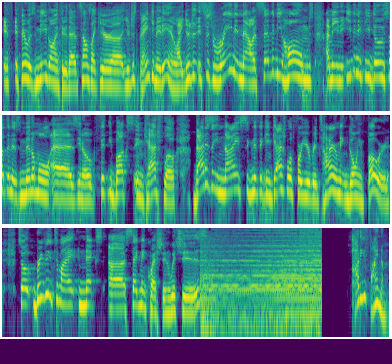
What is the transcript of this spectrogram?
if if it was me going through that, it sounds like you're uh, you're just banking it in. Like you're just it's just raining now. It's 70 homes. I mean, even if you do something as minimal as you know 50 bucks in cash flow, that is a nice significant cash flow for your retirement going forward. So brings me to my next uh, segment question, which is, how do you find them?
